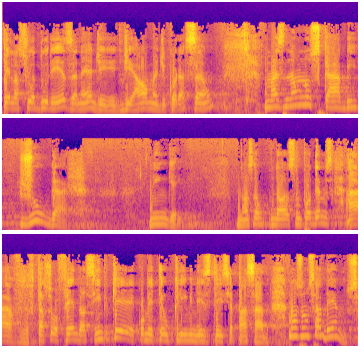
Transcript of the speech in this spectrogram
pela sua dureza né, de, de alma, de coração, mas não nos cabe julgar ninguém. Nós não, nós não podemos, ah, está sofrendo assim porque cometeu crime na existência passada. Nós não sabemos.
